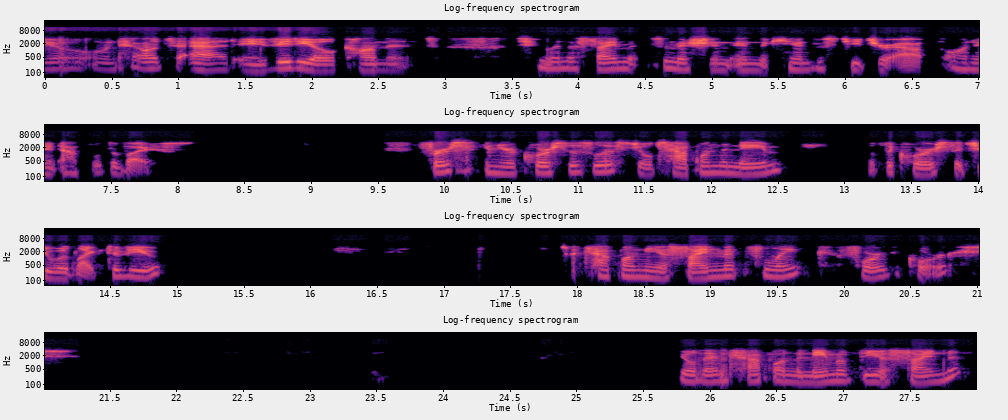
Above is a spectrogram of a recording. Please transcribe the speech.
video on how to add a video comment to an assignment submission in the Canvas Teacher app on an Apple device. First, in your courses list, you'll tap on the name of the course that you would like to view. Tap on the assignments link for the course. You'll then tap on the name of the assignment.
